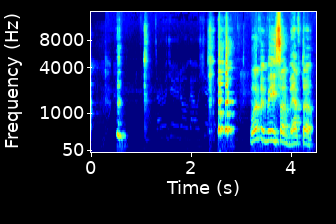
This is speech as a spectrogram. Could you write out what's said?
What if it means something effed up?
